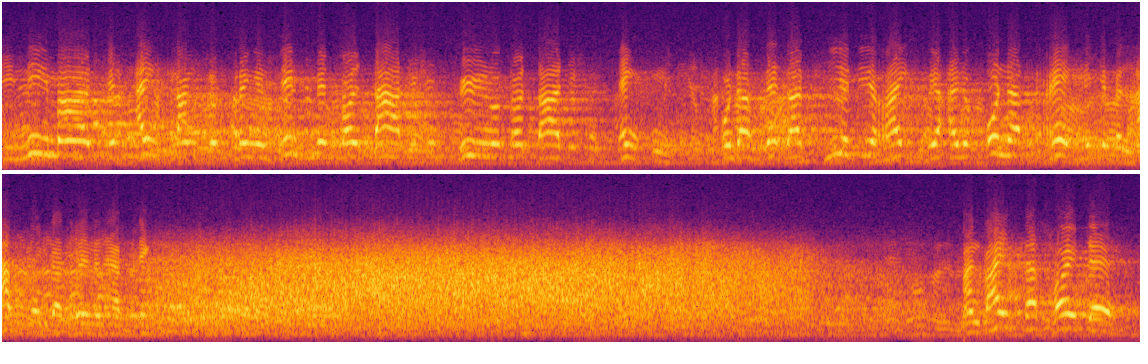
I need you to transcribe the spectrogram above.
die niemals in Einklang zu bringen sind mit soldatischem Fühlen und soldatischem Denken. Und dass deshalb hier die Reichswehr eine unerträgliche Belastung da drinnen erblickt. Man weiß, dass heute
